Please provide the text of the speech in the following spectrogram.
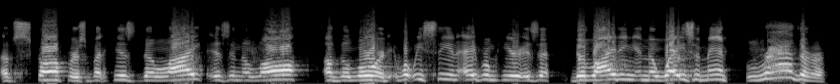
of scoffers, but his delight is in the law of the Lord. What we see in Abram here is a delighting in the ways of man rather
